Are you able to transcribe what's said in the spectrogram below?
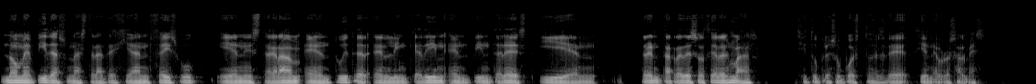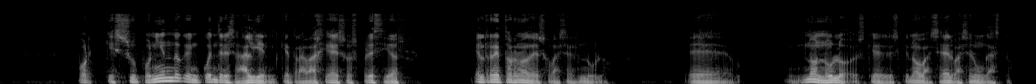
No me pidas una estrategia en Facebook y en Instagram, en Twitter, en LinkedIn, en Pinterest y en 30 redes sociales más si tu presupuesto es de 100 euros al mes. Porque suponiendo que encuentres a alguien que trabaje a esos precios, el retorno de eso va a ser nulo. Eh, no nulo, es que, es que no va a ser, va a ser un gasto.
